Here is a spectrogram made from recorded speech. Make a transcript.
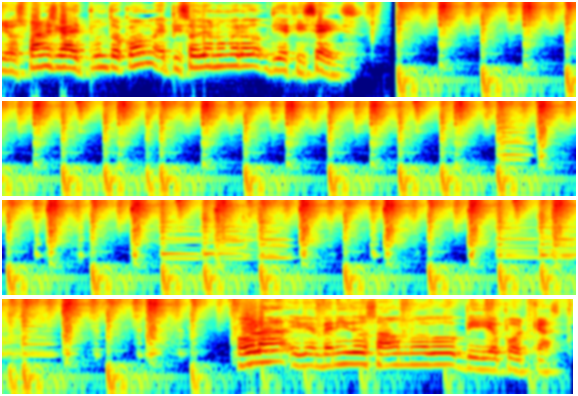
YoSpanishGuide.com, episodio número 16. Hola y bienvenidos a un nuevo video podcast.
